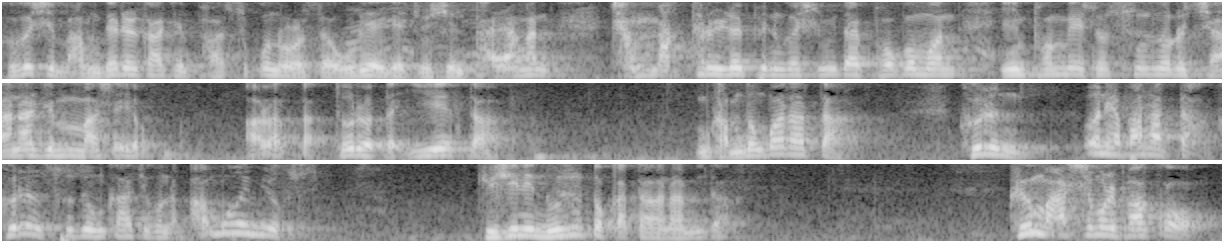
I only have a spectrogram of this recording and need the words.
그것이 망대를 가진 파수꾼으로서 우리에게 주신 다양한 장막터를 넓히는 것입니다. 복음은 information 수준으로 제한하지 마세요. 알았다, 들었다, 이해했다, 뭐 감동받았다, 그런 은혜 받았다, 그런 수준 가지고는 아무 의미 없어요. 귀신이 눈썹도 까딱 안 합니다. 그 말씀을 받고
